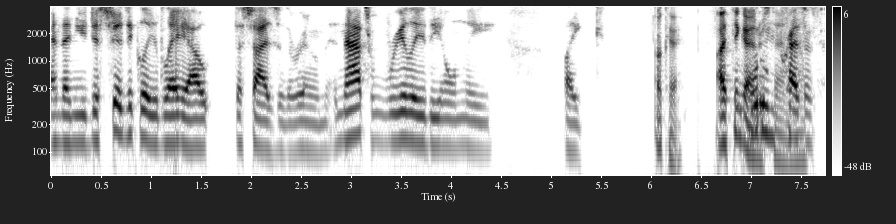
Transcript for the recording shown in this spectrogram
and then you just physically lay out the size of the room and that's really the only like okay, I think I room understand. now. presence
